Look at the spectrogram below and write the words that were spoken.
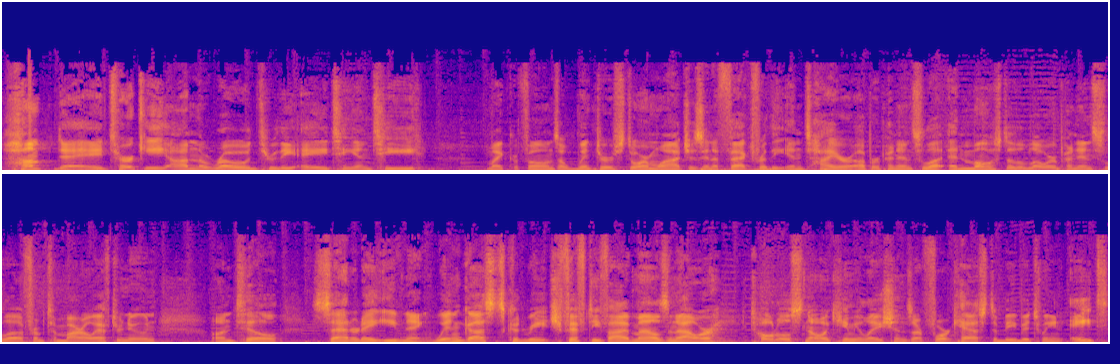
hump day turkey on the road through the AT&T microphones. A winter storm watch is in effect for the entire Upper Peninsula and most of the Lower Peninsula from tomorrow afternoon until Saturday evening. Wind gusts could reach 55 miles an hour. Total snow accumulations are forecast to be between 8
